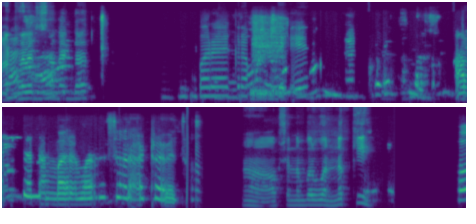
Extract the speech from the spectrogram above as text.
अठराव्याचं सांगा एकदा. नंबर वन सर अठराव्याचा हा ऑप्शन नंबर वन नक्की? हो.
